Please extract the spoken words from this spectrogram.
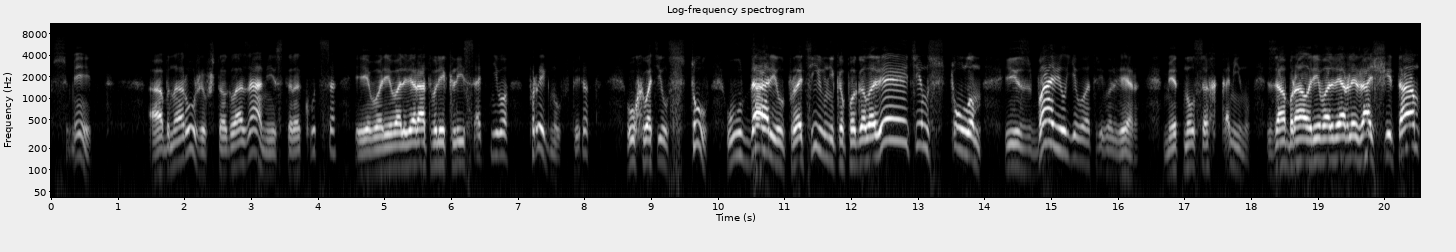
Смит, обнаружив, что глаза мистера Кутса и его револьвер отвлеклись от него, прыгнул вперед — ухватил стул, ударил противника по голове этим стулом, избавил его от револьвера, метнулся к камину, забрал револьвер, лежащий там,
